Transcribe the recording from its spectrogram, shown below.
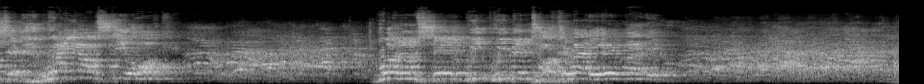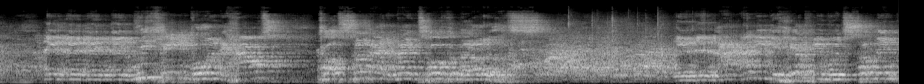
said, why y'all still walking? Of them said, we, we've been talking about everybody. And, and, and, we can't go in the house because somebody might talk about us. And, and I, I need to help you with something.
